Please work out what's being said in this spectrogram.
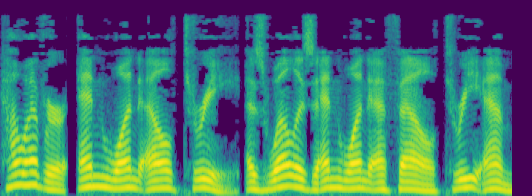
However, N1L3 as well as N1FL3M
